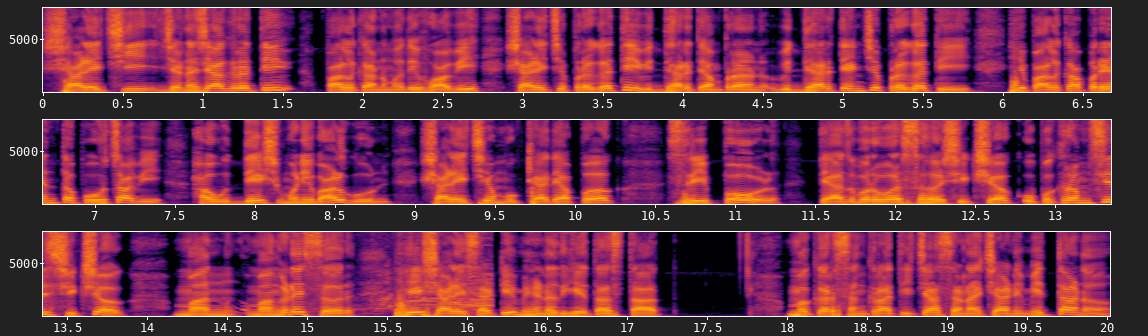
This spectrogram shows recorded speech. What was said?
शाळेची जनजागृती पालकांमध्ये व्हावी शाळेची प्रगती विद्यार्थ्यांप्र विद्यार्थ्यांची प्रगती ही पालकापर्यंत पोहोचावी हा उद्देश मणी बाळगून शाळेचे मुख्याध्यापक श्री पौळ त्याचबरोबर सहशिक्षक उपक्रमशील शिक्षक मान मांगडे सर हे शाळेसाठी मेहनत घेत असतात. मकर संक्रांतीच्या सणाच्या निमित्तानं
